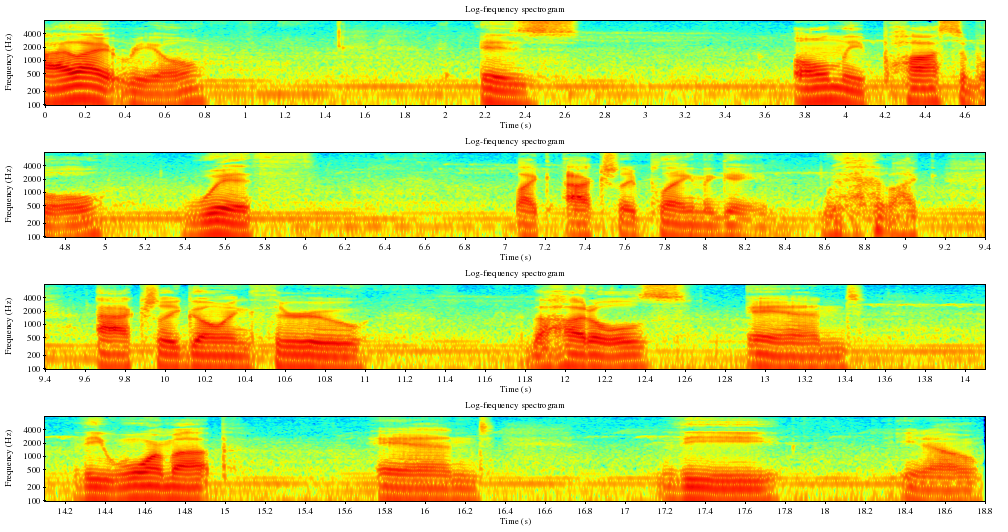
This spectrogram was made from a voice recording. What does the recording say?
highlight reel is only possible with like actually playing the game with like actually going through the huddles and the warm up and the you know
